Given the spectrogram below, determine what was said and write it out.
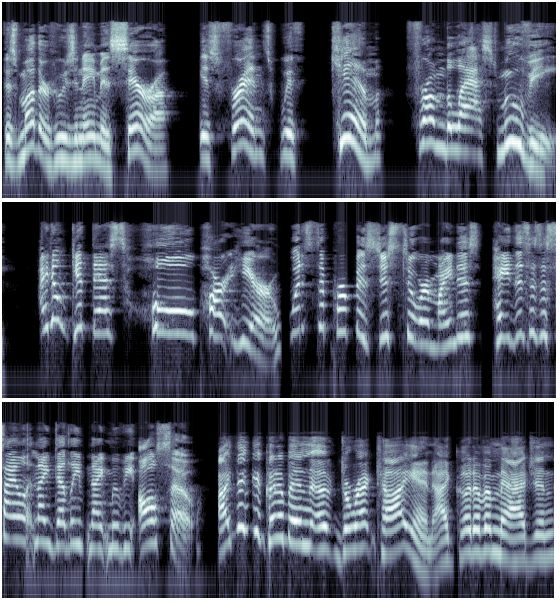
This mother, whose name is Sarah, is friends with Kim from the last movie. I don't get this whole part here. What's the purpose? Just to remind us, hey, this is a Silent Night, Deadly Night movie also. I think it could have been a direct tie-in. I could have imagined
